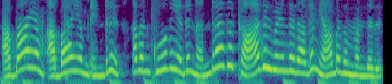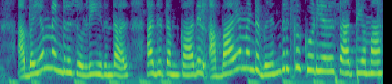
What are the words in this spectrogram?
அபாயம் அபாயம் என்று அவன் கூவியது நன்றாக காதில் விழுந்ததாக ஞாபகம் வந்தது. அபயம் என்று சொல்லி இருந்தால் அது தம் காதில் அபாயம் என்று விழுந்திருக்க கூடியது சாத்தியமா?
